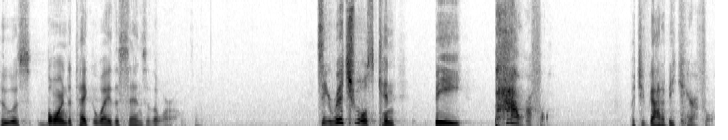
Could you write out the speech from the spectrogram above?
who was born to take away the sins of the world? See, rituals can be powerful, but you've got to be careful.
